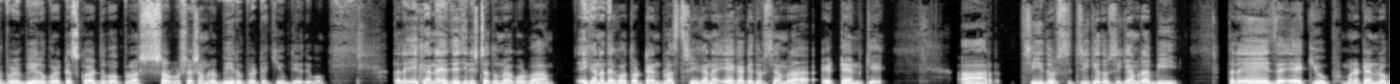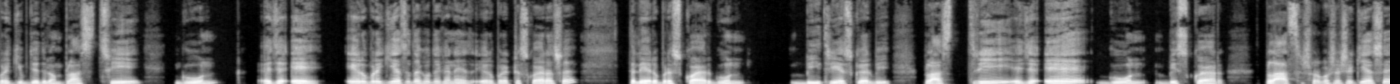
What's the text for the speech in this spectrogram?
এরপরে বি এর উপর একটা স্কোয়ার দিব প্লাস সর্বশেষ আমরা বি এর উপর একটা কিউব দিয়ে দিব। তাহলে এখানে যে জিনিসটা তোমরা করবা, এখানে দেখো তো টেন প্লাস থ্রি এখানে এ কাকে ধরছি আমরা? এ টেন কে। আর থ্রি ধরছি থ্রি কে ধরছি কি আমরা? বি তাহলে এ যে এ কিউব মানে টেনের উপরে কিউব দিয়ে দিলাম প্লাস থ্রি গুণ এই যে এ এর উপরে কি আছে দেখো এখানে? এর উপরে একটা স্কোয়ার আছে। তাহলে এর উপরে স্কোয়ার গুণ b three square b plus three এই যে এ গুণ বি স্কোয়ার প্লাস সর্বশেষে কি আছে?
